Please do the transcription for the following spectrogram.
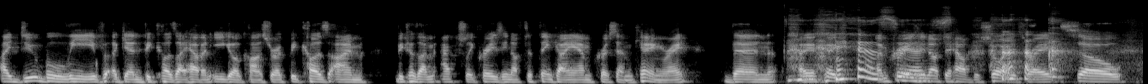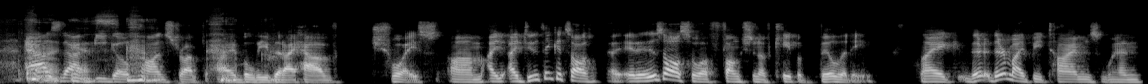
I do believe, again, because I have an ego construct, because I'm because I'm actually crazy enough to think I am Chris M. King, right? Then I, am crazy yes. enough to have the choice, right? So, as that yes. ego construct, I believe that I have choice. Um, I, I do think it's all it is also a function of capability. Like there there might be times when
